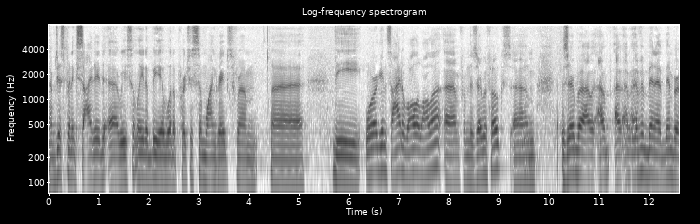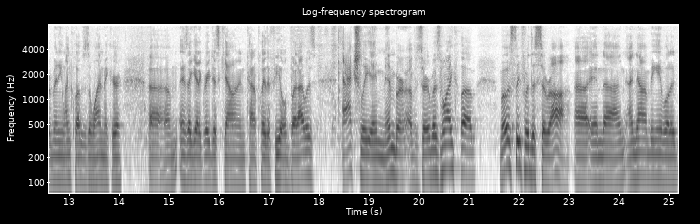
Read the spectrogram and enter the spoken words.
I've just been excited uh, recently to be able to purchase some wine grapes from uh, the Oregon side of Walla Walla um, from the Zerba folks. Um, Zerba, I, I, I, haven't been a member of many wine clubs as a winemaker, um, as I get a great discount and kind of play the field. But I was actually a member of Zerba's wine club, mostly for the Syrah, uh, and, uh, and now I'm being able to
